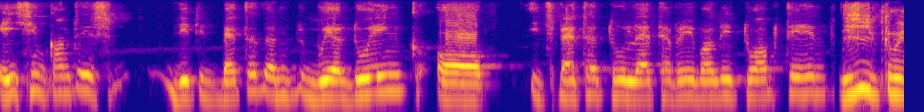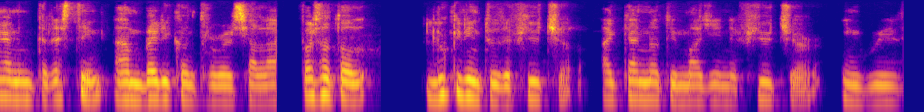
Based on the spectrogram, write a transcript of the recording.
Asian countries did it better than we are doing, or it's better to let everybody to opt in? This is becoming an interesting and very controversial First of all, looking into the future, I cannot imagine a future in which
